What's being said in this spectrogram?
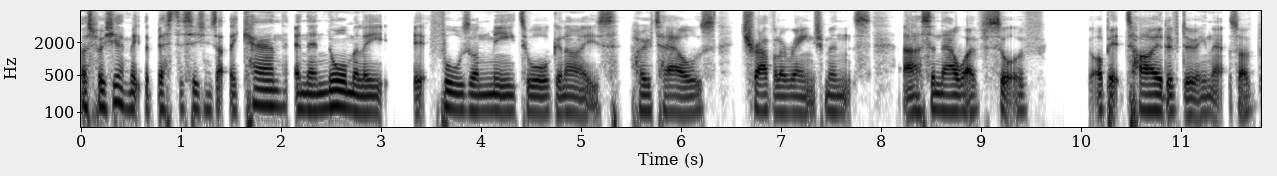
I suppose, yeah, make the best decisions that they can. And then normally it falls on me to organize hotels, travel arrangements. Uh, so now I've sort of got a bit tired of doing that. So I've,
